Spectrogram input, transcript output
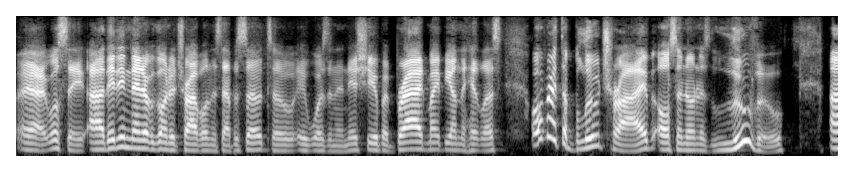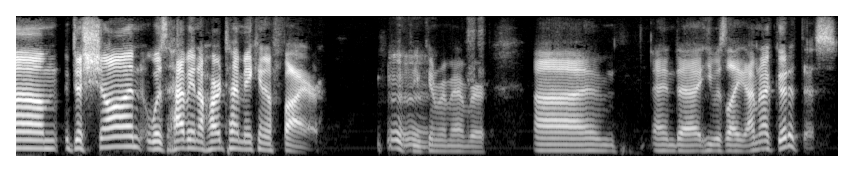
Yeah, we'll see. Uh, they didn't end up going to tribal in this episode, so it wasn't an issue. But Brad might be on the hit list. Over at the Blue Tribe, also known as Luvu, um, Deshawn was having a hard time making a fire. If you can remember, um, and uh, he was like, "I'm not good at this."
